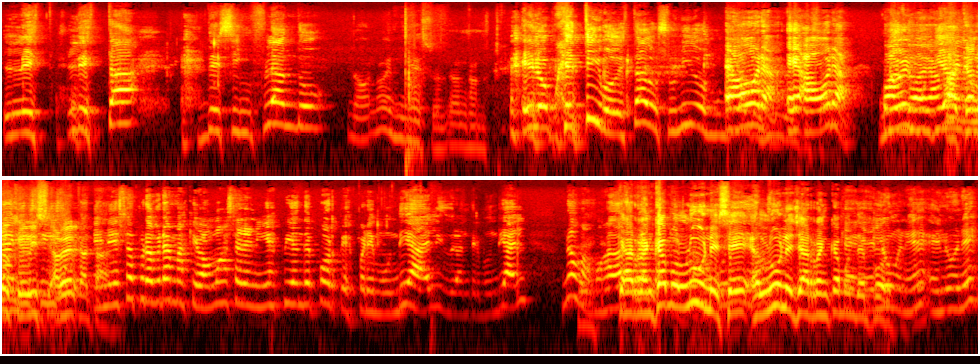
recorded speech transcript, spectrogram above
Le, le está desinflando. No, no es ni eso. No, no, no. El objetivo de Estados Unidos es Ahora, 2026. eh, ahora, No cuando es mundial. Acá el lo que análisis dice- a ver. Qatar. en esos programas que vamos a hacer en ESPN Deportes premundial y durante el mundial, nos vamos a dar Que arrancamos el lunes, ¿eh? El lunes ya arrancamos en el deporte. lunes, el lunes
